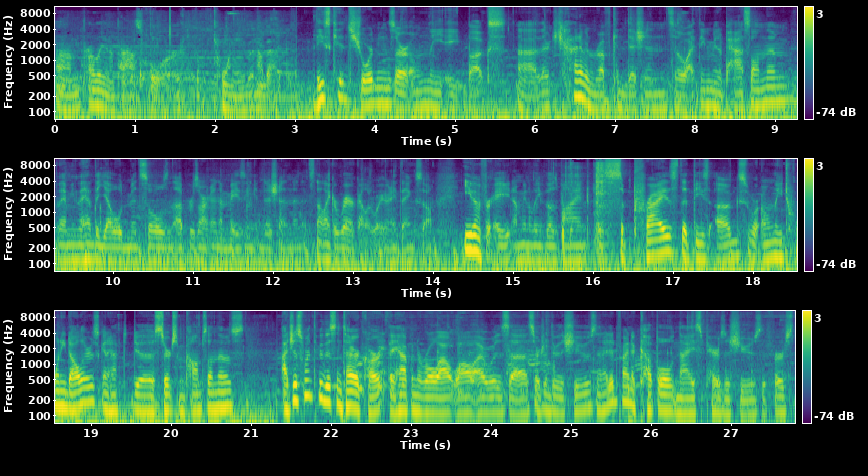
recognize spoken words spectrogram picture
Um, probably gonna pass for 20, but not bad. These kids' Jordans are only eight bucks. Uh, they're kind of in rough condition, so I think I'm gonna pass on them. I mean, they have the yellowed midsoles and the uppers aren't in amazing condition, and it's not like a rare colorway or anything. So even for eight, I'm gonna leave those behind. Was surprised that these Uggs were only twenty dollars. Gonna have to do, search some comps on those. I just went through this entire cart. They happened to roll out while I was uh, searching through the shoes, and I did find a couple nice pairs of shoes. The first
